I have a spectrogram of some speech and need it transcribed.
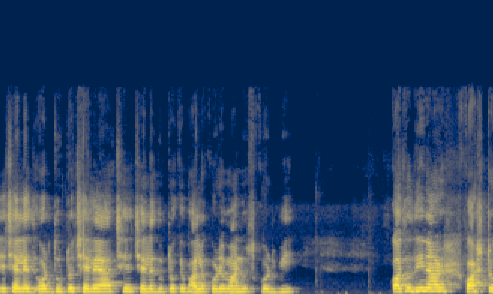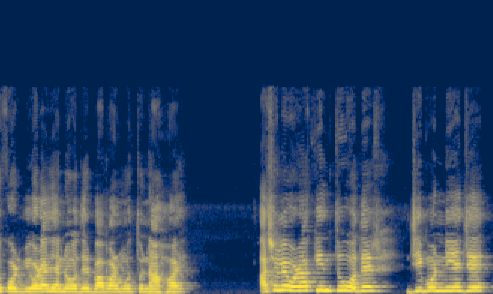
যে ছেলে, ওর দুটো ছেলে আছে, ছেলে দুটোকে ভালো করে মানুষ করবি। কতদিন আর কষ্ট করবি, ওরা যেন ওদের বাবার মতো না হয়। আসলে ওরা কিন্তু ওদের জীবন নিয়ে যে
